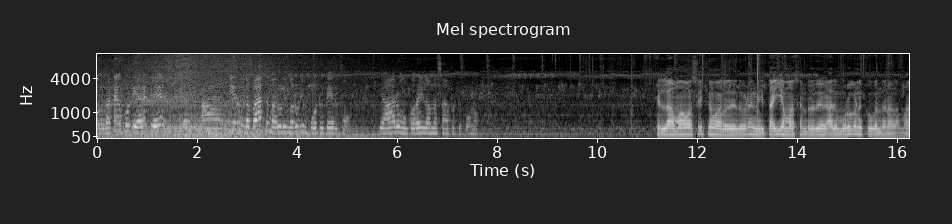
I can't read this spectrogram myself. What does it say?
ஒரு வட்டகை போட்டு இறக்கு. தீர்றதை பார்த்து மறுபடியும் மறுபடியும் போட்டுட்டே இருப்போம். யாரும் குறையில்லாம சாப்பிட்டு போகணும். எல்லா அமாவாசைக்கும் வர்றதை விட இன்னைக்கு தை அமாவாசைன்றது அது முருகனுக்கு உகந்த நாளாமா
